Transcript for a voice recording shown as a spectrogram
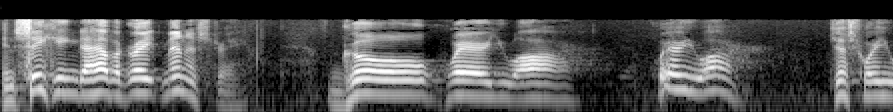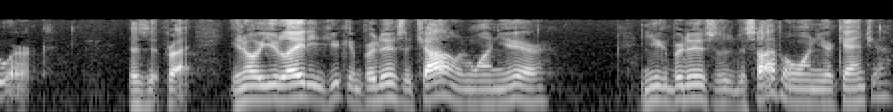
In seeking to have a great ministry, Go where you are. Where you are. Just where you work. Does it right? You know, you ladies, you can produce a child in one year. And you can produce a disciple in one year, can't you?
